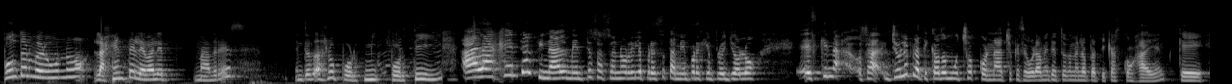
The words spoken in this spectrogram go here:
Punto número uno, la gente le vale madres. Entonces, hazlo por, mí, por ti. A la gente al finalmente, o sea, suena horrible, pero eso también, por ejemplo, yo lo... Es que, o sea, yo lo he platicado mucho con Nacho, que seguramente tú también lo platicas con Hayen, que,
